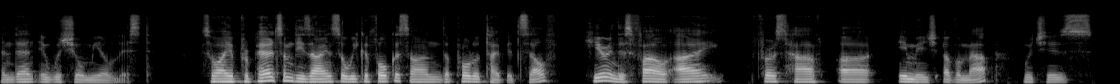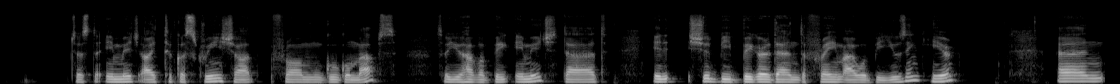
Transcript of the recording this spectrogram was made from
and then it would show me a list. So I prepared some designs so we could focus on the prototype itself. Here in this file, I first have a image of a map, which is just the image. I took a screenshot from Google Maps. So you have a big image that it should be bigger than the frame I would be using here. And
